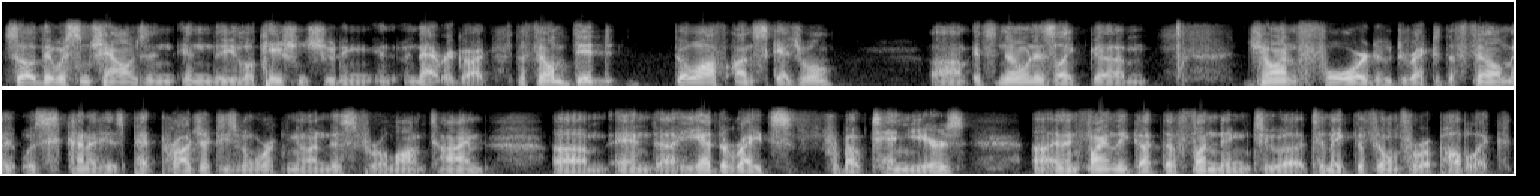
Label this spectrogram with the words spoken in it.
So there was some challenge in, in the location shooting in, in that regard. The film did go off on schedule um, it's known as like um, John Ford, who directed the film. It was kind of his pet project. He's been working on this for a long time, um, and uh, he had the rights for about ten years, uh, and then finally got the funding to uh, to make the film for Republic.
